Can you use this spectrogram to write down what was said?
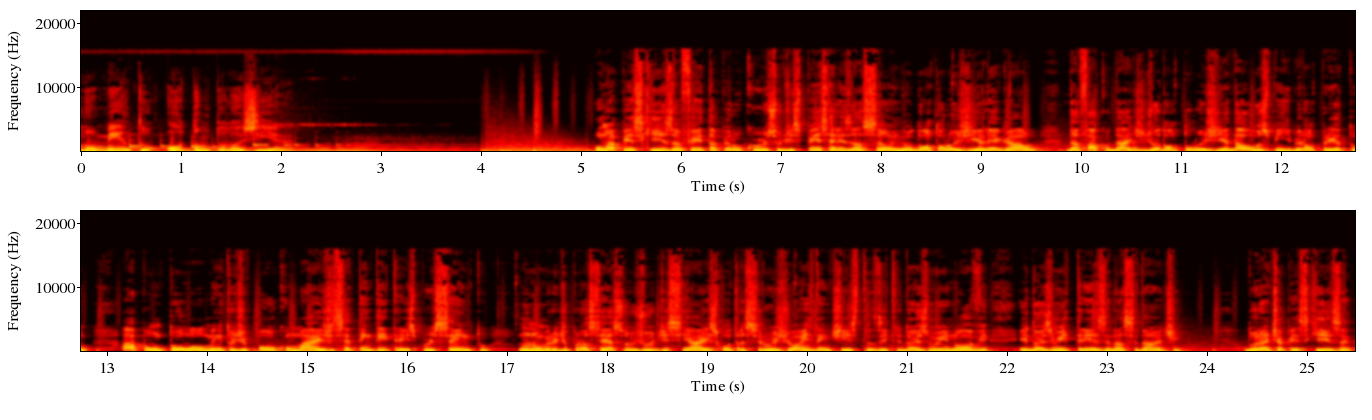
Momento Odontologia. Uma pesquisa feita pelo curso de especialização em odontologia legal da Faculdade de Odontologia da USP em Ribeirão Preto apontou um aumento de pouco mais de 73% no número de processos judiciais contra cirurgiões dentistas entre 2009 e 2013 na cidade. Durante a pesquisa,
